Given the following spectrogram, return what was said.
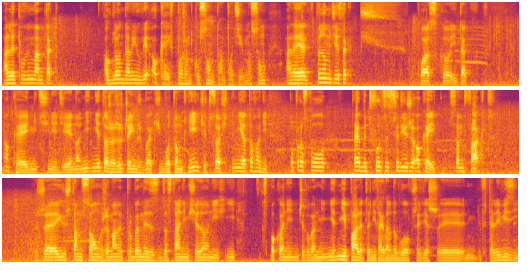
Ale powiem wam tak, oglądam i mówię, okej, w porządku, są tam pod ziemią, są, ale jak w pewnym momencie jest tak psz, płasko i tak, okej, nic się nie dzieje, no nie, nie to, że życzę im, żeby jakieś było tąpnięcie czy coś, nie o to chodzi, po prostu tak jakby twórcy stwierdzili, że okej, sam fakt, że już tam są, że mamy problemy z dostaniem się do nich i spokojnie, niczego wam nie, nie, nie palę, to nie tak dawno było przecież yy, w telewizji.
